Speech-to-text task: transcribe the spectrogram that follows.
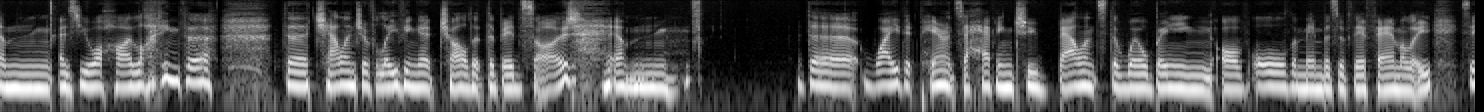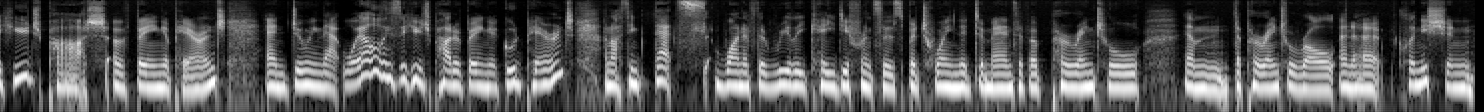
um, as you are highlighting the the challenge of leaving a child at the bedside. Um, the way that parents are having to balance the well-being of all the members of their family is a huge part of being a parent and doing that well is a huge part of being a good parent and I think that's one of the really key differences between the demands of a parental um, the parental role and a clinician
